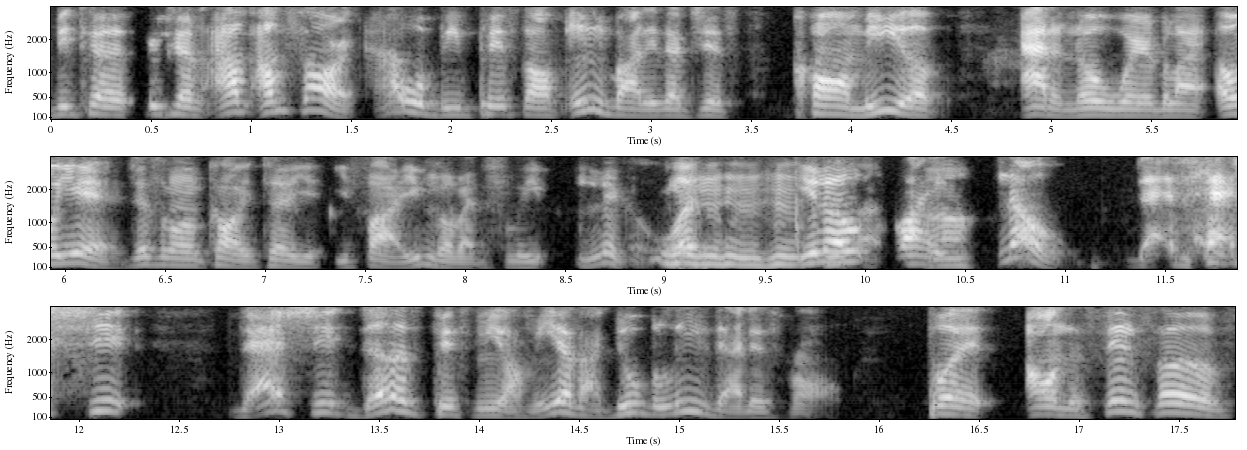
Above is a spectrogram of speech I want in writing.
because because I'm I'm sorry, I will be pissed off anybody that just call me up out of nowhere and be like, oh yeah, just want to call you, tell you you fired. You can go back to sleep, nigga. What? you know, like Uh, no, that that shit, that shit does piss me off. And yes, I do believe that is wrong, but on the sense of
